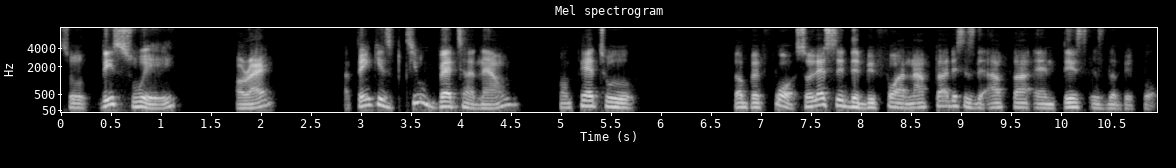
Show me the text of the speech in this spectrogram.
So this way, all right, I think it's still better now compared to the before. So let's see the before and after. This is the after and this is the before.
